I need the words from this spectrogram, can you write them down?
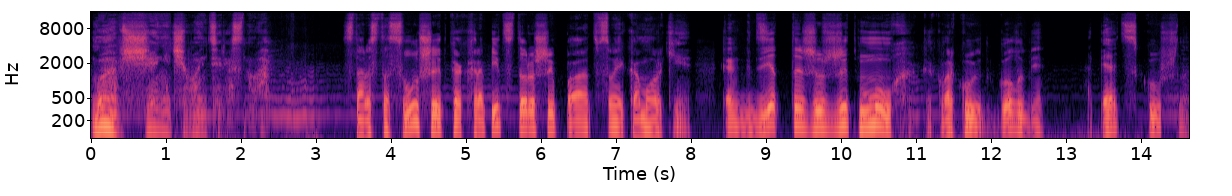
Вообще ничего интересного. Староста слушает, как храпит сторож Ипат в своей коморке, как где-то жужжит мух, как воркуют голуби. Опять скучно.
